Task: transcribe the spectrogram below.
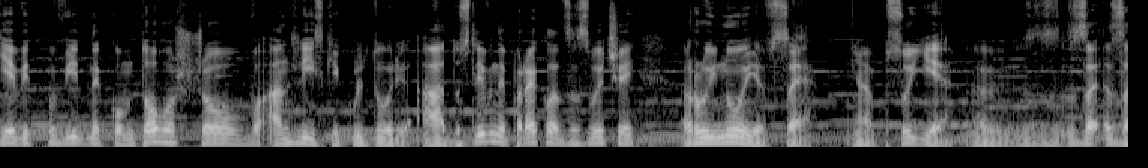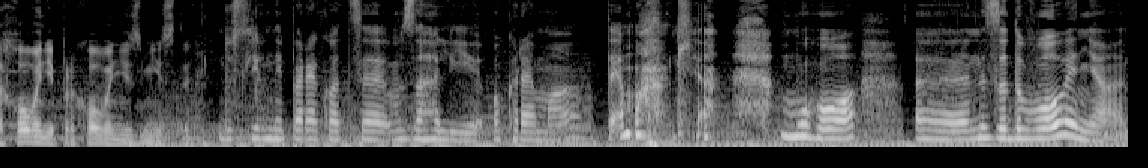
є відповідником того, що в англійській культурі, а дослівний переклад зазвичай руйнує все. Псує заховані приховані змісти. Дослівний переклад це взагалі окрема тема для мого е, незадоволення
